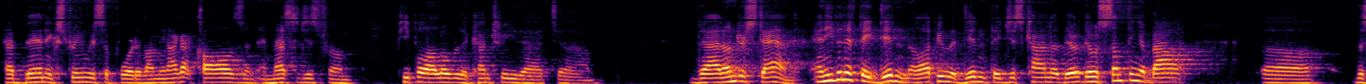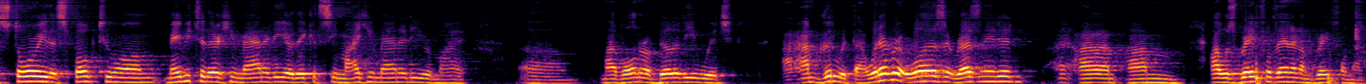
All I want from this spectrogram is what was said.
have been extremely supportive. I mean, I got calls and, and messages from people all over the country that uh, that understand. And even if they didn't, a lot of people that didn't, they just kind of there there was something about uh, the story that spoke to them, maybe to their humanity, or they could see my humanity or my um, my vulnerability, which I'm good with that. Whatever it was, it resonated. I, I, I'm I was grateful then, and I'm grateful now.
